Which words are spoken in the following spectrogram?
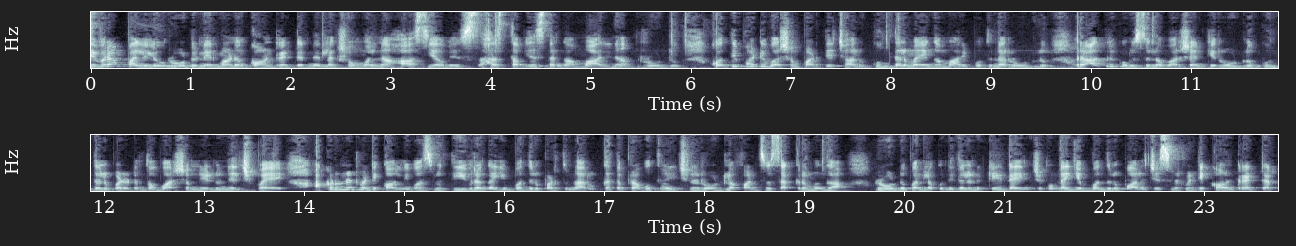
శివరాంపల్లిలో రోడ్డు నిర్మాణం కాంట్రాక్టర్ నిర్లక్ష్యం వలన హాస్య హస్తవ్యస్తంగా మారిన రోడ్డు. కొద్దిపాటి వర్షం పడితే చాలు గుంతలమయంగా మారిపోతున్న రోడ్లు. రాత్రి కురుస్తున్న వర్షానికి రోడ్లు గుంతలు పడటంతో వర్షం నీళ్ళు నిలిచిపోయాయి. అక్కడ ఉన్నటువంటి కాలనీ వాసులు తీవ్రంగా ఇబ్బందులు పడుతున్నారు. గత ప్రభుత్వం ఇచ్చిన రోడ్ల ఫండ్స్ సక్రమంగా రోడ్డు పనులకు నిధులను కేటాయించకుండా ఇబ్బందులు పాలు చేసినటువంటి కాంట్రాక్టర్.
